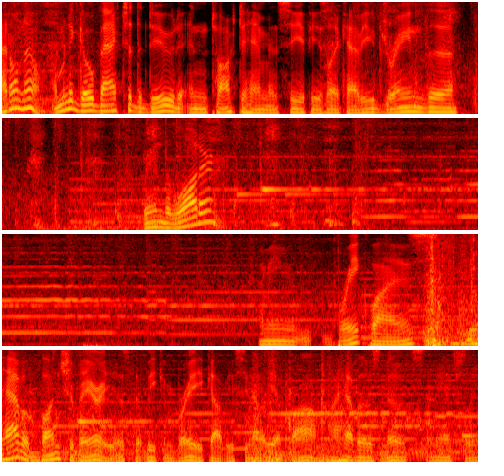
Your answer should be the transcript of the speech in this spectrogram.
I don't know. I'm gonna go back to the dude and talk to him and see if he's like, have you drained the... Drained the water? I mean, break-wise, we have a bunch of areas that we can break, obviously, now that we have bomb. I have those notes. Let me actually...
